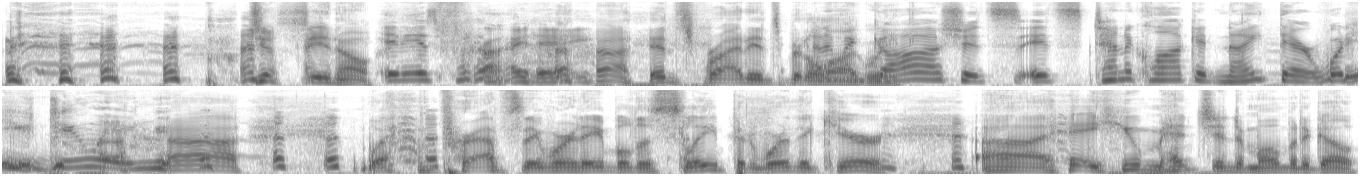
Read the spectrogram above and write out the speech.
just so you know, It is Friday. it's Friday. It's been a oh my long week. gosh, it's it's ten o'clock at night there. What are you doing? Uh, well, perhaps they weren't able to sleep and we're the cure. Uh, hey, you mentioned a moment ago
